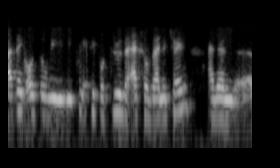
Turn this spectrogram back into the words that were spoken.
I think also we, we take people through the actual value chain and then uh,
